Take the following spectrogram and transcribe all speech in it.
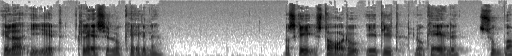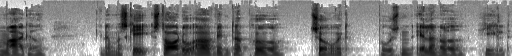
eller i et klasselokale. Måske står du i dit lokale supermarked, eller måske står du og venter på toget, bussen eller noget helt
